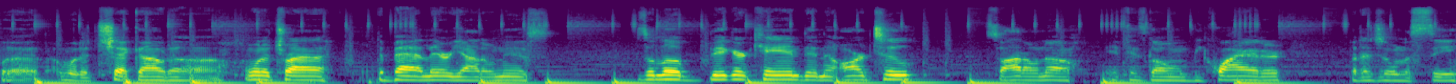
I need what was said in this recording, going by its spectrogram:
but I want to check out uh I want to try the bad Larry out on this it's a little bigger can than the R2 so I don't know if it's gonna be quieter but I just want to see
